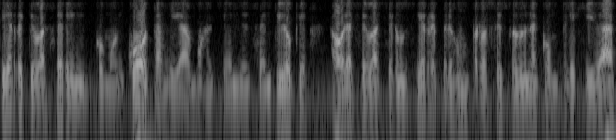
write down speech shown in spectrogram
cierre que va a ser en, como en cuotas, digamos, en el sentido que ahora se va a hacer un cierre, pero es un proceso de una complejidad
